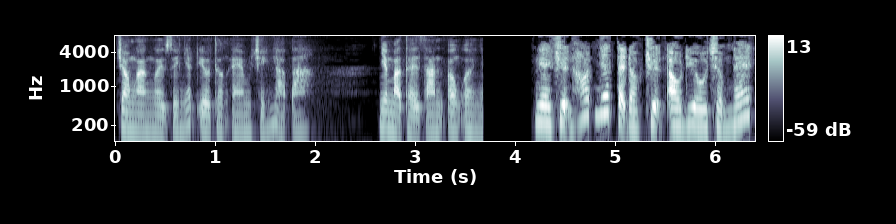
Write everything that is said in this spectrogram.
Trong ngàn người duy nhất yêu thương em chính là ba. Nhưng mà thời gian ông ở nhà. Nghe chuyện hot nhất tại đọc truyện audio.net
